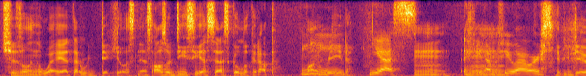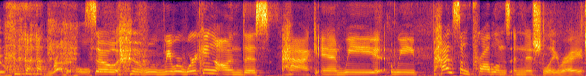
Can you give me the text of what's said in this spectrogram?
chiseling away at that ridiculousness. Also, DCSS, go look it up. Fun read Yes, Mm. if you have a few hours. if you do. Rabbit hole. So we were working on this hack, and we we had some problems initially, right?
